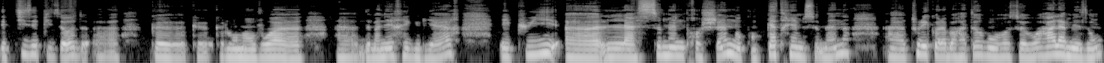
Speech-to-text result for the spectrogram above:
des petits épisodes que, que, que l'on envoie de manière régulière. Et puis la semaine prochaine, donc en quatrième semaine, tous les collaborateurs vont recevoir à la maison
